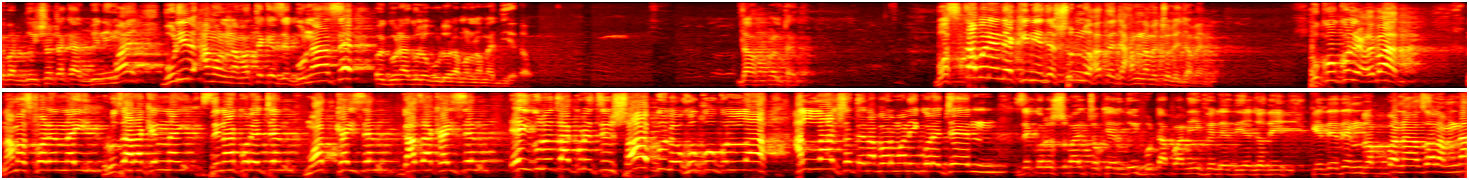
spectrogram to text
এবার দুইশো টাকার বিনিময় বুড়ির আমল নামা থেকে যে গুণা আছে, ওই গুণাগুলো বুড়োর আমল নামায় দিয়ে দাও। দাও পাল্টাই দাও। বস্তা ভরে নেকি নিয়ে যে শূন্য হাতে জাহান নামে চলে যাবেন। হুকুকুল এবাদ নামাজ পড়েন নাই, রোজা রাখেন নাই, জিনা করেছেন, মদ খাইছেন, গাজা খাইছেন, এইগুলো যা করেছেন, সবগুলো হুকুকুল্লাহ আল্লাহর সাথে নাফরমানি করেছেন। যে কোনো সময় চোখের দুই ফুটা পানি ফেলে দিয়ে যদি কেঁদে দেন, রব্বানা জালামনা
